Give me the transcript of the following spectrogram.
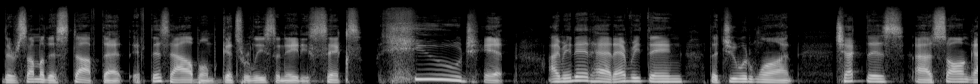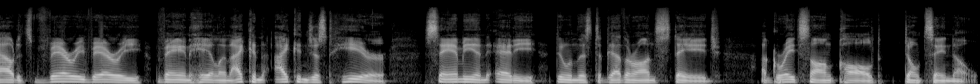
there's some of this stuff that if this album gets released in 86, huge hit. I mean, it had everything that you would want. Check this uh, song out. It's very, very Van Halen. I can, I can just hear Sammy and Eddie doing this together on stage. A great song called Don't Say No.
